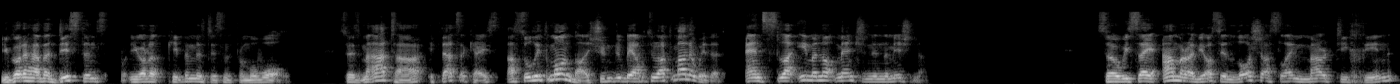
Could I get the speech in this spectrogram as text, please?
You got to have a distance, You've got to keep them as distance from a wall. So it's ma'atar, if that's the case, asulit monbal, shouldn't be able to atmana with it. And sla'im are not mentioned in the Mishnah. So we say, Amar Rav Yosef, lo shaslaim martichin,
